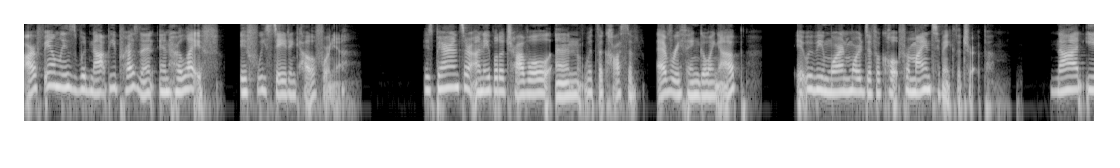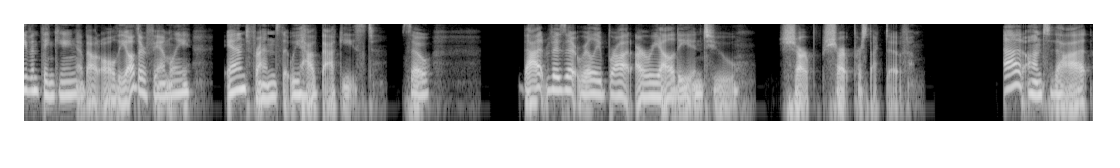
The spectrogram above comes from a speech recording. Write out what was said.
our families would not be present in her life if we stayed in California. His parents are unable to travel, and with the cost of everything going up, it would be more and more difficult for mine to make the trip. Not even thinking about all the other family and friends that we have back east. So that visit really brought our reality into sharp, sharp perspective. Add on to that,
